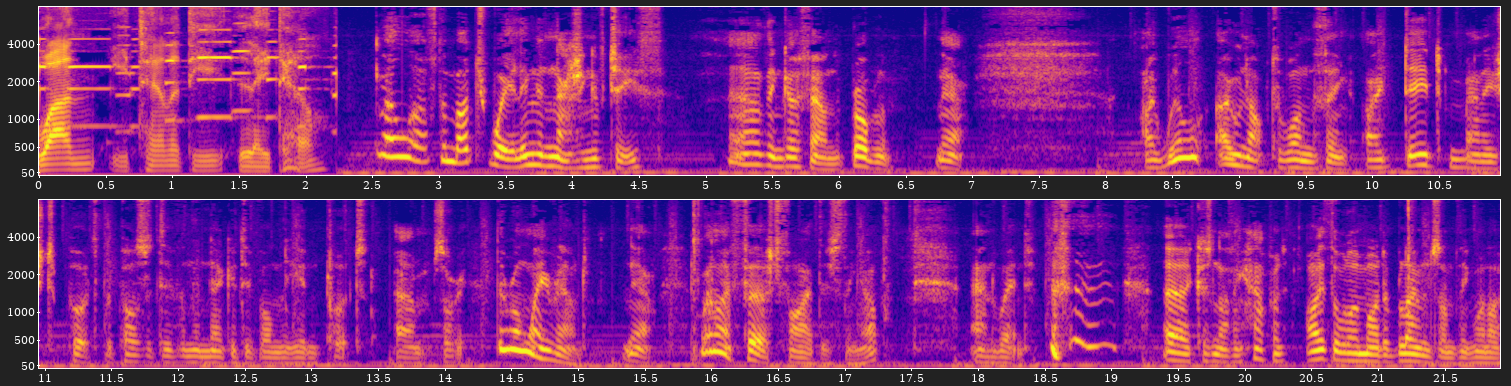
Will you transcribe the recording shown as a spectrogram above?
One eternity later. Well, after much wailing and gnashing of teeth, I think I found the problem. Now, I will own up to one thing. I did manage to put the positive and the negative on the input. Um, sorry, the wrong way around. Now, when I first fired this thing up and went, because uh, nothing happened, I thought I might have blown something when I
